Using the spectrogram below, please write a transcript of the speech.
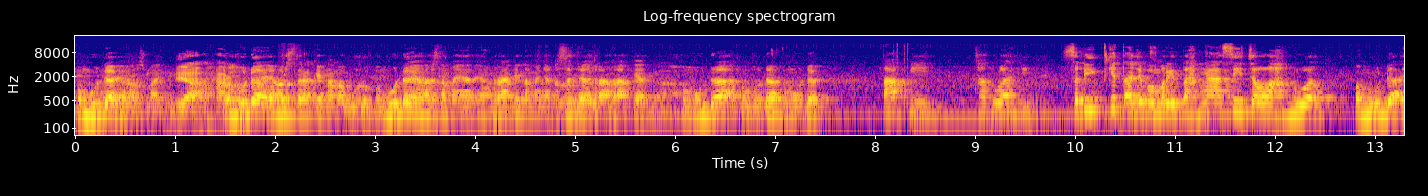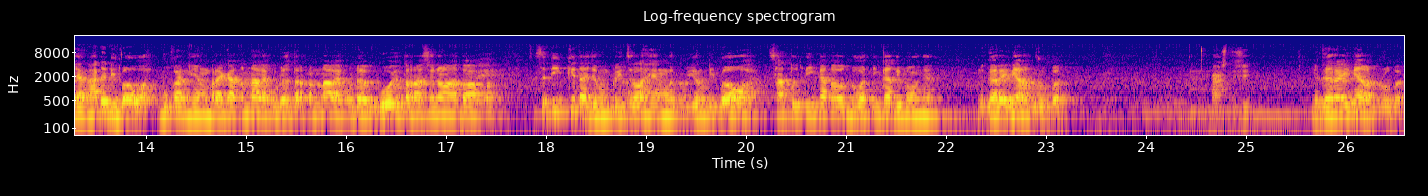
pemuda yang harus maju. Iya, harus. Pemuda yang harus teriakin nama buruh, pemuda yang harus namanya yang teriakin namanya kesejahteraan rakyat. Pemuda, pemuda, pemuda. Tapi satu lagi, sedikit aja pemerintah ngasih celah buat pemuda yang ada di bawah, bukan yang mereka kenal, yang udah terkenal, yang udah go internasional atau apa. Sedikit aja memberi celah yang lebih yang di bawah, satu tingkat atau dua tingkat di bawahnya. Negara ini akan berubah. pasti sih Negara ini akan berubah.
